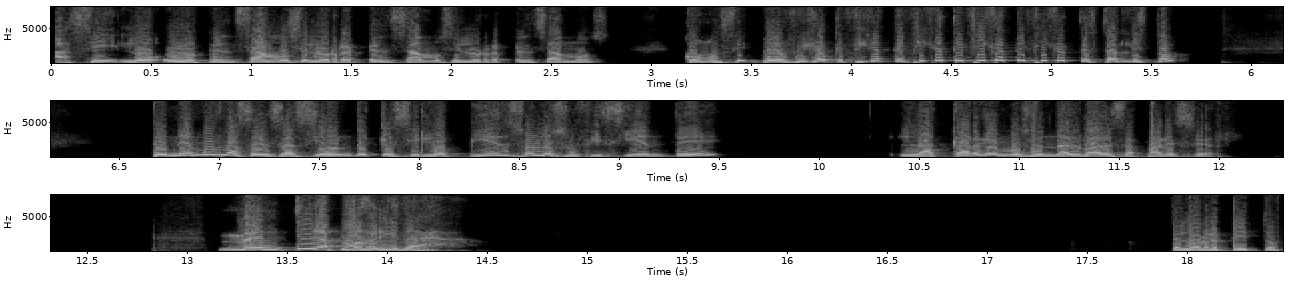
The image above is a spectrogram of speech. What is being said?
así lo, lo, pensamos y lo repensamos y lo repensamos, como si, pero fíjate, fíjate, fíjate, fíjate, fíjate, ¿estás listo? Tenemos la sensación de que si lo pienso lo suficiente, la carga emocional va a desaparecer. Mentira podrida. Te lo repito.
